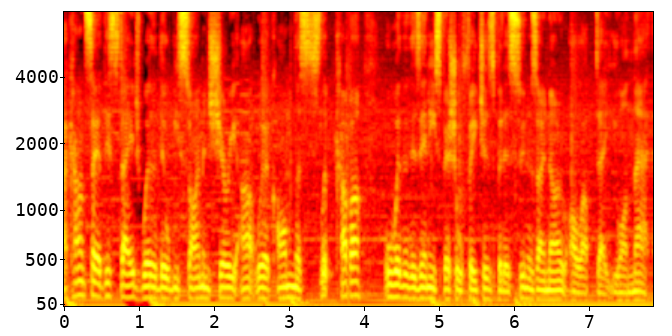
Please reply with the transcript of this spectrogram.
I can't say at this stage whether there will be Simon Sherry artwork on the slipcover or whether there's any special features, but as soon as I know, I'll update you on that.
